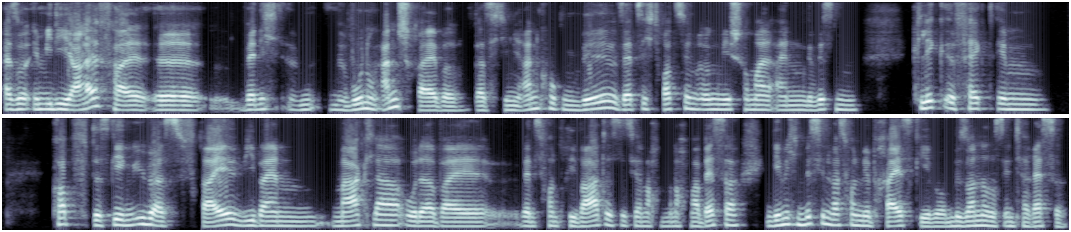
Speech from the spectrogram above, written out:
also im Idealfall, äh, wenn ich ähm, eine Wohnung anschreibe, dass ich die mir angucken will, setze ich trotzdem irgendwie schon mal einen gewissen Klickeffekt im Kopf des Gegenübers frei, wie beim Makler oder bei, wenn es von privat ist, ist ja noch, noch mal besser, indem ich ein bisschen was von mir preisgebe und besonderes Interesse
